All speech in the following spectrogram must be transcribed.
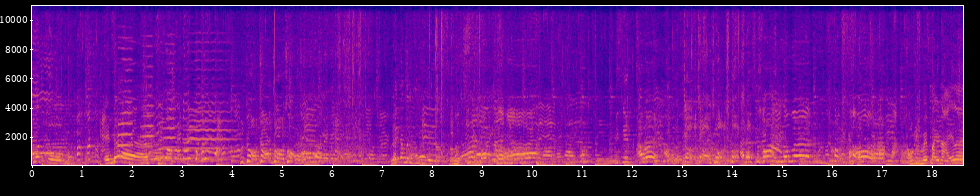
โคตรโกงเอนเดอร์โถโถโถโถ แล้วจะมายิงอีกพี่กิตเอาเลยเอาเลยเจาะเจาะเจาะเจาะอันนั้นคือบ้าอีกลวเวนยโอ้ไม่ไปไหนเลย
